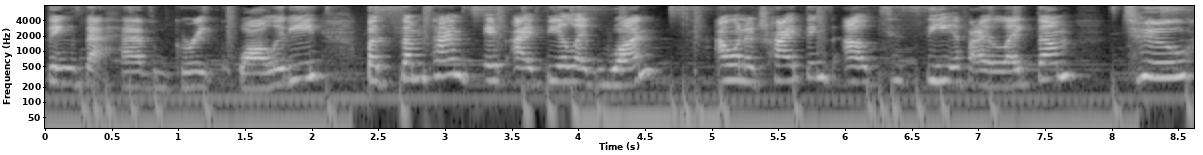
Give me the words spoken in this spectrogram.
things that have great quality but sometimes if i feel like one i want to try things out to see if i like them two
